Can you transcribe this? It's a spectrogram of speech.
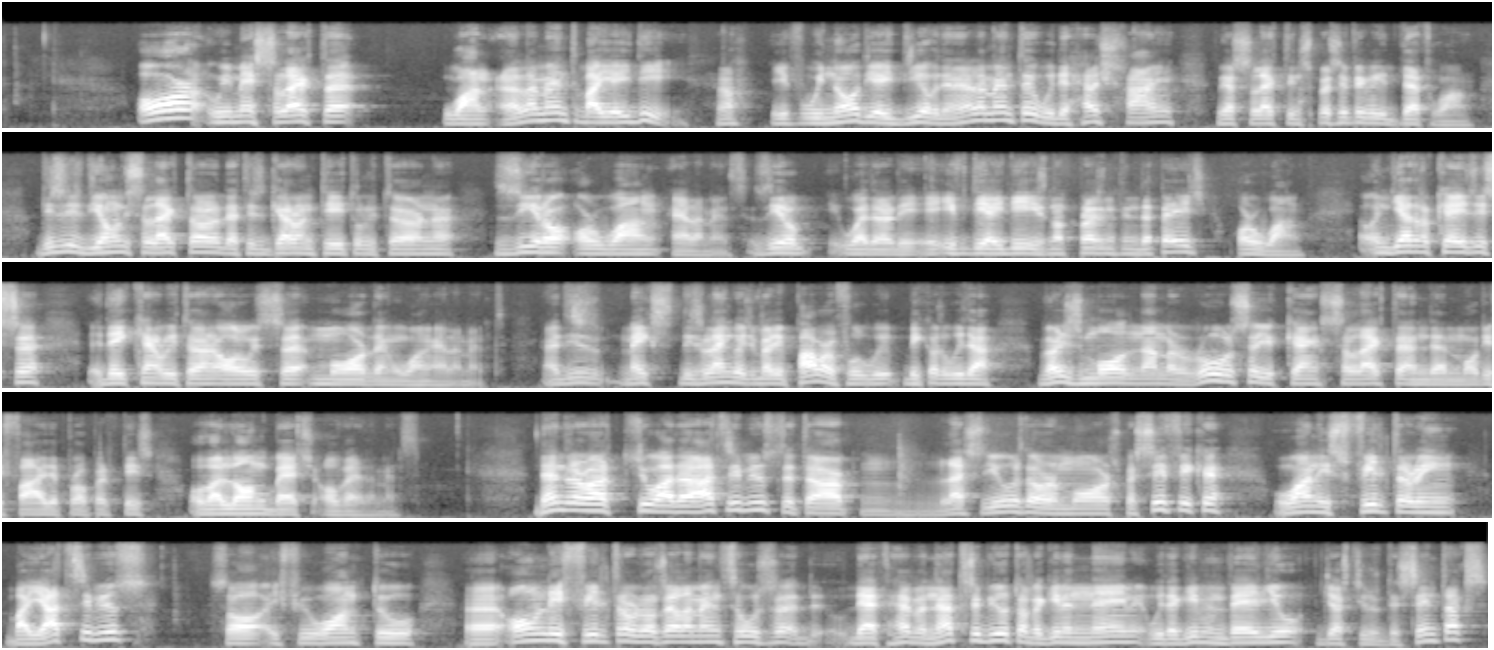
Or we may select uh, one element by ID. No? If we know the ID of an element, uh, with the hash sign, we are selecting specifically that one. This is the only selector that is guaranteed to return uh, 0 or 1 elements. 0 whether the, if the ID is not present in the page, or 1. In the other cases, uh, they can return always uh, more than one element. And this makes this language very powerful because with a very small number of rules so you can select and then modify the properties of a long batch of elements. Then there are two other attributes that are mm, less used or more specific. One is filtering by attributes. So if you want to uh, only filter those elements whose, uh, that have an attribute of a given name with a given value just use the syntax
